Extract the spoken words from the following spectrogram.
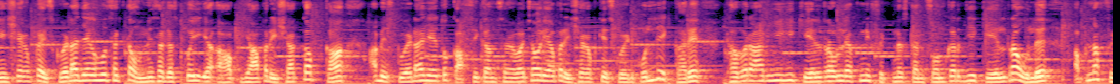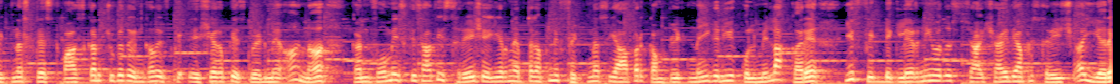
एशिया कप का स्क्वेड आ जाएगा। हो सकता है उन्नीस अगस्त को यहाँ पर एशिया कप का अब स्क्वेड आ जाए तो काफ़ी कम समय बचा और यहाँ पर एशिया कप के स्क्वेड को लेकर खबर आ रही है कि के राहुल ने अपनी फिटनेस कंफर्म कर दी के राहुल अपना फिटनेस टेस्ट पास कर चुके तो इनका तो एशिया कप के स्क्वेड में आना कन्फर्म है। इसके साथ ही सुरेश अय्यर ने अब तक अपनी फिटनेस यहाँ पर कंप्लीट नहीं करी है। कुल मिलाकर ये फिट डिक्लेयर नहीं हुआ तो शायद यहाँ पर सुरेश अय्यर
